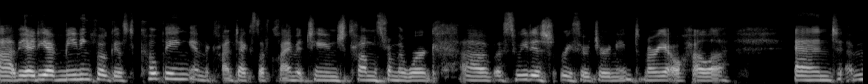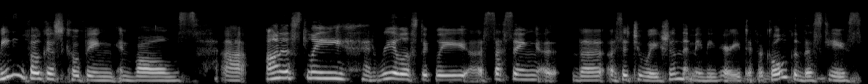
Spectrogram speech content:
uh, the idea of meaning focused coping in the context of climate change comes from the work of a Swedish researcher named Maria Ojala. And meaning focused coping involves uh, honestly and realistically assessing uh, the, a situation that may be very difficult, in this case,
